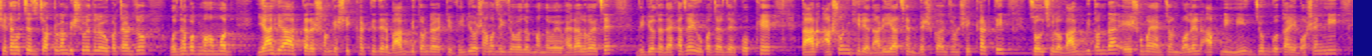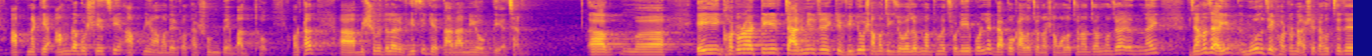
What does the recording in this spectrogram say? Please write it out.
সেটা হচ্ছে যে চট্টগ্রাম বিশ্ববিদ্যালয়ের উপাচার্য অধ্যাপক মোহাম্মদ ইয়াহিয়া আক্তারের সঙ্গে শিক্ষার্থীদের বাঘ বিতণ্ডার একটি ভিডিও সামাজিক যোগাযোগ মাধ্যমে ভাইরাল হয়েছে। ভিডিওতে দেখা যায় উপাচার্যের কক্ষে তার আসন ঘিরে দাঁড়িয়ে আছেন বেশ কয়েকজন শিক্ষার্থী। চলছিল বাঘ বিতণ্ডা এই সময় একজন বলেন, আপনি নিজ যোগ্যতায় বসেননি। আপনাকে আমরা বসিয়েছি। আপনি আমাদের কথা শুনতে বাধ্য। অর্থাৎ বিশ্ববিদ্যালয়ের ভিসিকে তারা নিয়োগ দিয়েছেন। এই ঘটনাটির চার মিনিটের একটি ভিডিও সামাজিক যোগাযোগ মাধ্যমে ছড়িয়ে পড়লে ব্যাপক আলোচনা সমালোচনার জন্ম নেয়। জানা যায়, মূল যে ঘটনা সেটা হচ্ছে যে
